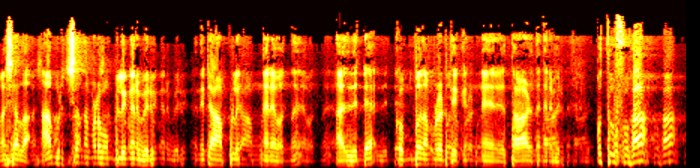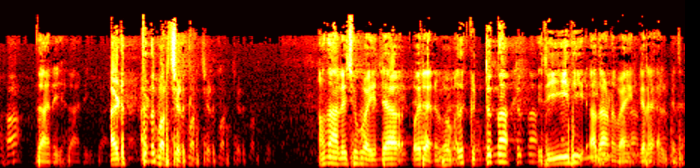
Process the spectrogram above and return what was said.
മഷാല ആ വൃക്ഷം നമ്മുടെ മുമ്പിൽ ഇങ്ങനെ വരും. എന്നിട്ട് ആപ്പിൾ ഇങ്ങനെ വന്ന് അതിന്റെ കൊമ്പ് നമ്മുടെ അടുത്തേക്ക് താഴ്ന്ന് ഇങ്ങനെ വരും. ദാനിയ അടുത്തുനിന്ന് പറിച്ചെടുക്കും. അതൊന്ന് ആലോചിച്ച് നോക്കുക. അതിന്റെ അനുഭവം അത് കിട്ടുന്ന രീതി അതാണ് ഭയങ്കര അത്ഭുതം.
